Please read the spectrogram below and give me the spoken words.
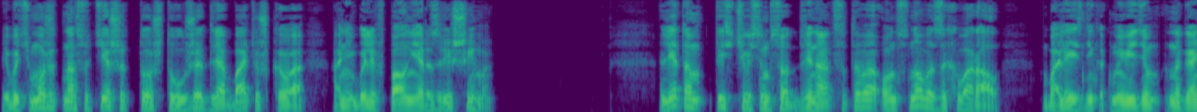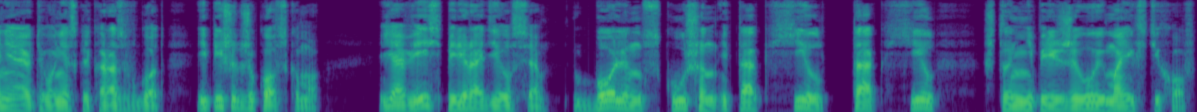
и, быть может, нас утешит то, что уже для Батюшкова они были вполне разрешимы. Летом 1812-го он снова захворал. Болезни, как мы видим, нагоняют его несколько раз в год. И пишет Жуковскому. «Я весь переродился, болен, скушен и так хил, так хил, что не переживу и моих стихов».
